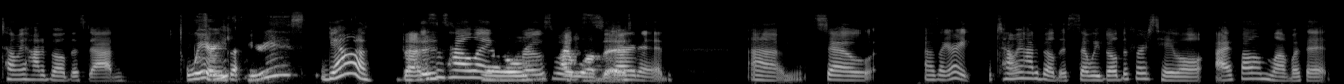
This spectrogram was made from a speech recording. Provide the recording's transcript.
tell me how to build this, Dad. Wait, so are you serious? Yeah. That this is, is how like so, Rosewood started. Um, so I was like, all right, tell me how to build this. So we built the first table. I fell in love with it,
